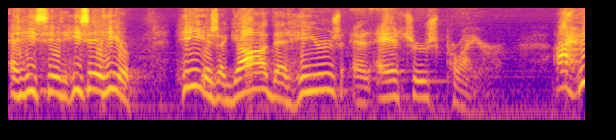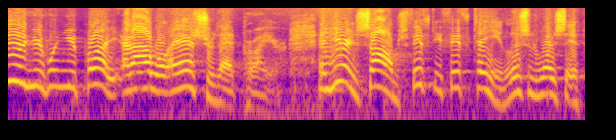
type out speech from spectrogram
And he said, he said here, He is a God that hears and answers prayer. I hear you when you pray, and I will answer that prayer. And here in Psalms 50, 15, listen to what it says.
